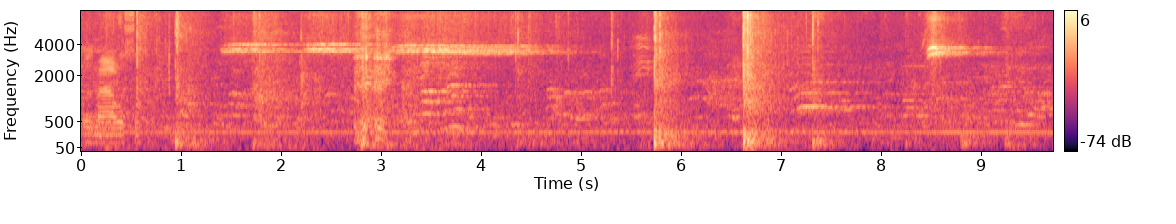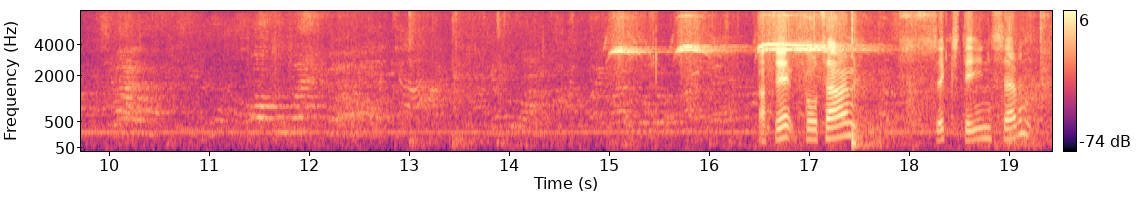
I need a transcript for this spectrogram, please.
That was my whistle. That's it, full time. 16 7.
